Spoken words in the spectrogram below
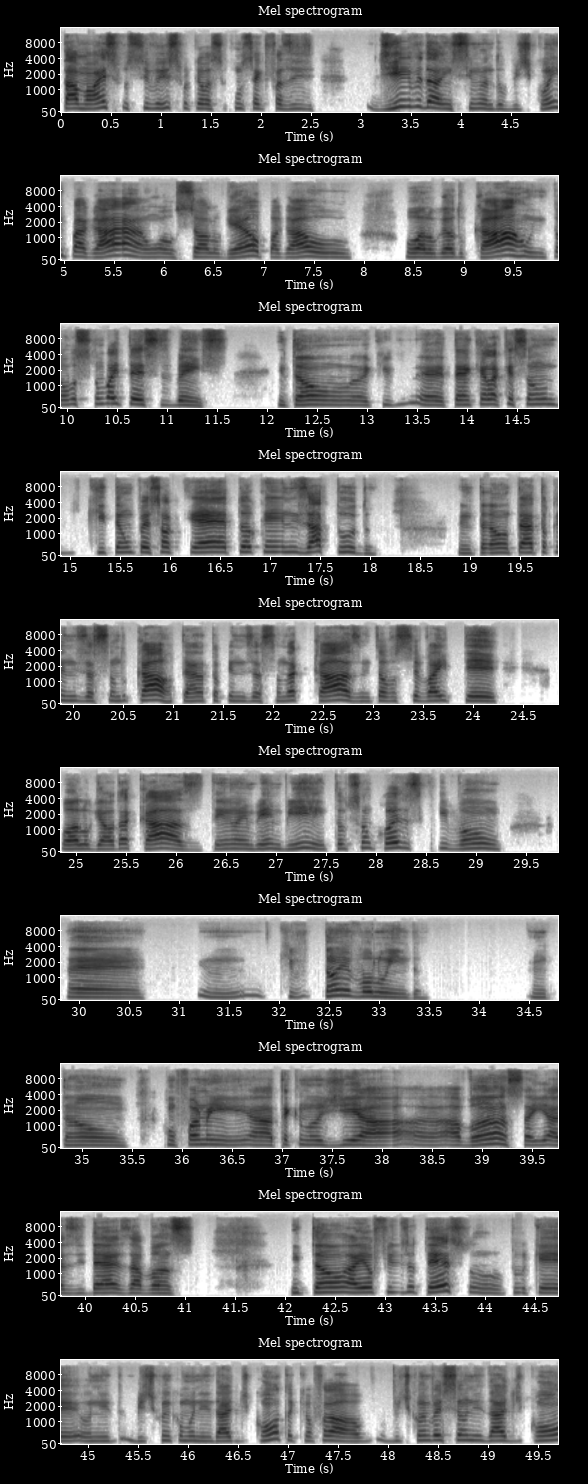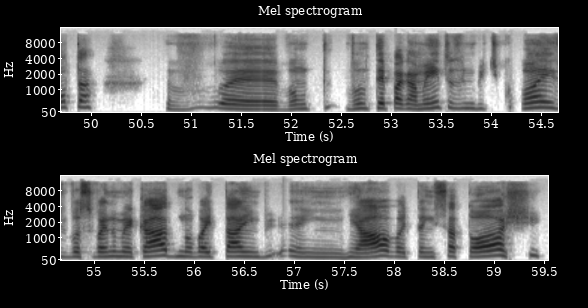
tá mais possível isso porque você consegue fazer dívida em cima do Bitcoin, pagar o seu aluguel, pagar o, o aluguel do carro, então você não vai ter esses bens. Então, é que, é, tem aquela questão que tem um pessoal que quer tokenizar tudo. Então, tem a tokenização do carro, tem a tokenização da casa, então você vai ter o aluguel da casa, tem o Airbnb, então são coisas que vão é, que estão evoluindo. Então, conforme a tecnologia avança e as ideias avançam. Então, aí eu fiz o texto, porque o Bitcoin como unidade de conta, que eu falei, ó, o Bitcoin vai ser unidade de conta, é, vão, vão ter pagamentos em Bitcoins, você vai no mercado, não vai estar tá em, em real, vai estar tá em Satoshi,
